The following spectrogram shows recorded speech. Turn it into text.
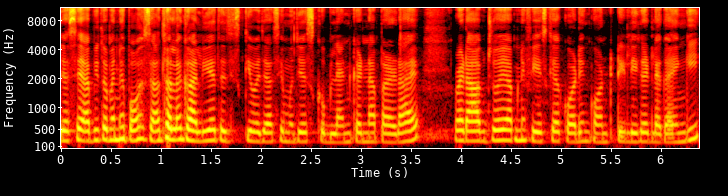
जैसे अभी तो मैंने बहुत ज़्यादा लगा लिया तो जिसकी वजह से मुझे इसको ब्लेंड करना पड़ रहा है। बट आप जो है अपने फेस के अकॉर्डिंग क्वान्टिटी लेकर लगाएँगी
